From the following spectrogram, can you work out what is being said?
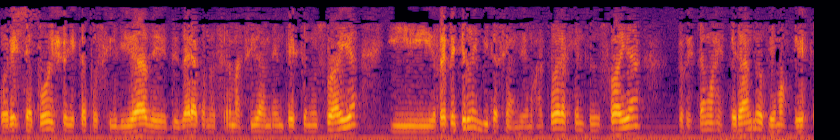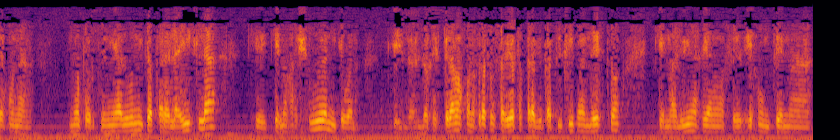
por este apoyo y esta posibilidad de dar a conocer masivamente esto en Ushuaia y repetir la invitación, digamos, a toda la gente de Ushuaia lo que estamos esperando, creemos que esta es una, una oportunidad única para la isla, que, que nos ayuden y que bueno, que los esperamos con los brazos abiertos para que participen de esto, que Malvinas, digamos, es un tema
